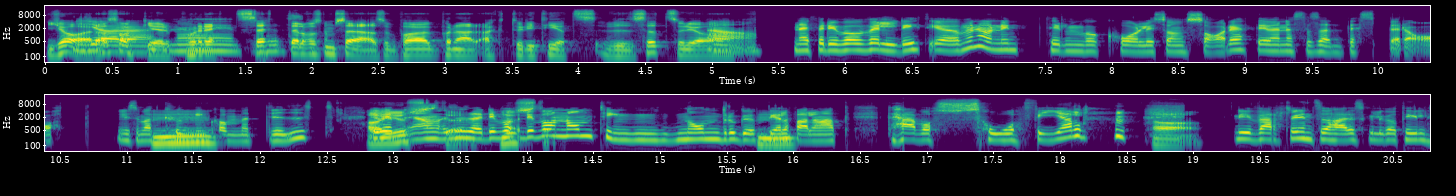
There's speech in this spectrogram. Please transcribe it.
göra Göra, saker på nej, rätt sätt, precis. eller vad ska man säga, alltså på, på det här auktoritetsviset. Så jag, Ja. Nej, för det var väldigt, jag vet det inte till och med var Corley som sa det, att det var nästan så här desperat. Liksom att Mm. kungen kommer dit. Ja, Jag vet, just det, här, det, var, just det var någonting någon drog upp i Mm. alla fall om att det här var så fel. ja. Det är verkligen inte så här det skulle gå till.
